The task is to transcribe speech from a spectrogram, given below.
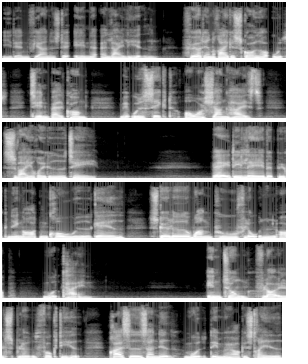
I den fjerneste ende af lejligheden førte en række skodder ud til en balkon med udsigt over Shanghais svejrykkede tage. Bag de lave bygninger og den krogede gade skyllede Wangpu-floden op mod kajen. En tung, fløjelsblød fugtighed pressede sig ned mod det mørke stræde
